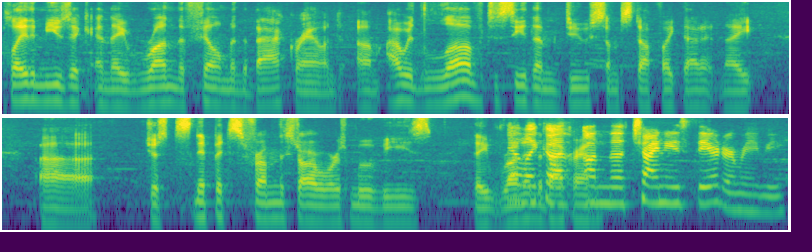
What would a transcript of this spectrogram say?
play the music and they run the film in the background. Um, I would love to see them do some stuff like that at night. Uh, just snippets from the Star Wars movies. They run yeah, in like the on, background. on the Chinese theater, maybe.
